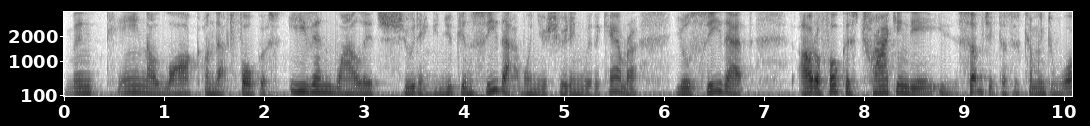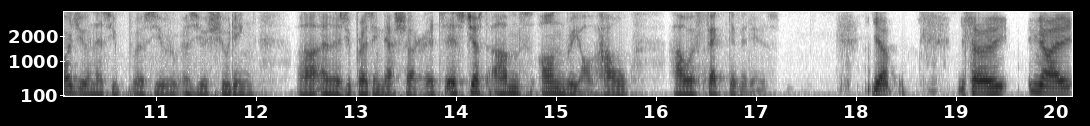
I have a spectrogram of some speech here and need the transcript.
maintain a lock on that focus even while it's shooting. And you can see that when you're shooting with a camera. You'll see that autofocus tracking the subject as it's coming towards you and as you as you as you're shooting uh, and as you're pressing that shutter. It's it's just um, unreal how how effective it is yep so you know I,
